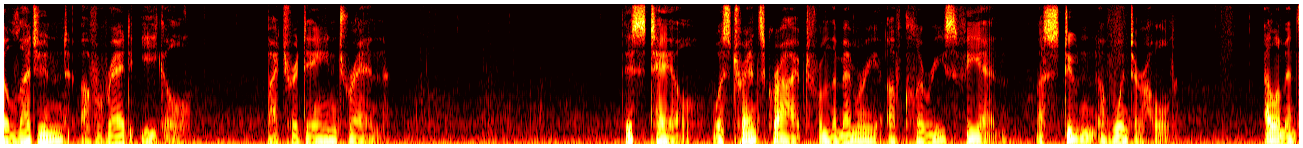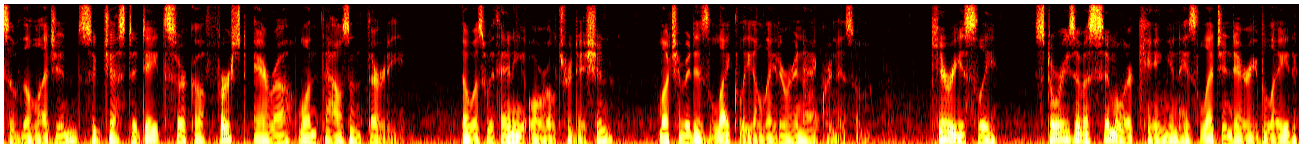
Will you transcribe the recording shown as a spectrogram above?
The Legend of Red Eagle by Tredane Dren. This tale was transcribed from the memory of Clarice Vienne, a student of Winterhold. Elements of the legend suggest a date circa First Era 1030, though, as with any oral tradition, much of it is likely a later anachronism. Curiously, stories of a similar king and his legendary blade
